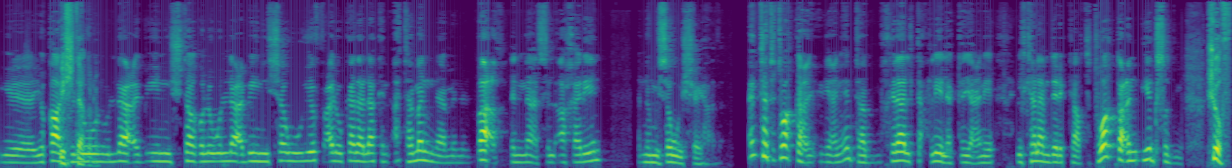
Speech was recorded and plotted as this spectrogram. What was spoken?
يقاتلون يشتغلوا. واللاعبين يشتغلوا واللاعبين يسووا ويفعلوا كذا لكن أتمنى من بعض الناس الآخرين إنهم يسووا الشيء هذا. انت تتوقع يعني انت خلال تحليلك يعني الكلام ديريك كار تتوقع إن يقصد مين؟ شوف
